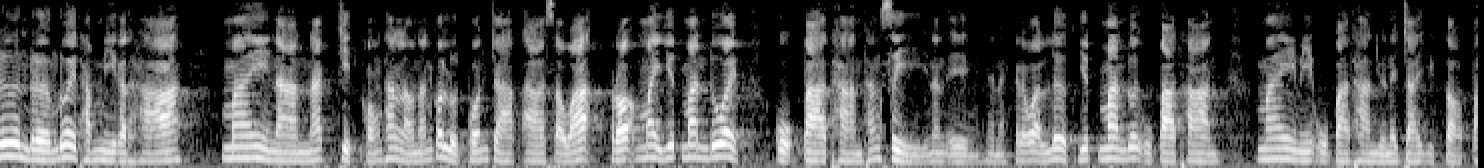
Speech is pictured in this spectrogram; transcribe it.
รื่นเริงด้วยธรรมมีกถา ไม่นานนักจิตของท่านเหล่านั้นก็หลุดพ้นจากอาสวะ เพราะไม่ยึดมั่นด้วยอุปาทานทั้งสี่นั่นเองเนี่ยนะเรียกว่าเลิกยึดมั่นด้วยอุปาทาน ไม่มีอุปาทานอยู่ในใจอีกต่อไป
